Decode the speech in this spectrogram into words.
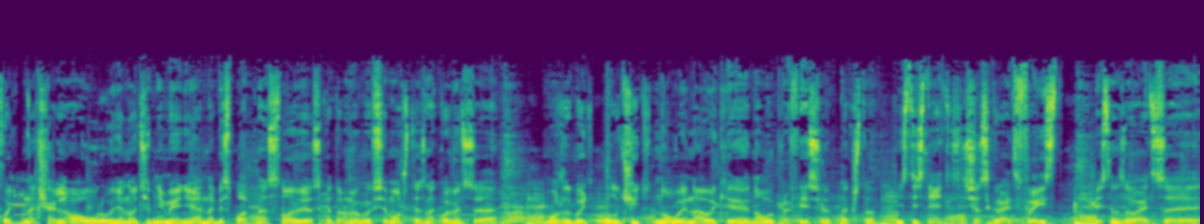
хоть начального уровня, но тем не менее на бесплатной основе, с которыми вы все можете знакомиться, может быть, получить новые навыки, новую профессию. Так что не стесняйтесь. Сейчас играет Face, песня называется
